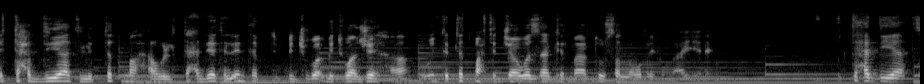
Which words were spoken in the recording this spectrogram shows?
التحديات اللي بتطمح أو التحديات اللي أنت بتواجهها وأنت بتطمح تتجاوزها كرمال توصل لوظيفة معينة. التحديات.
